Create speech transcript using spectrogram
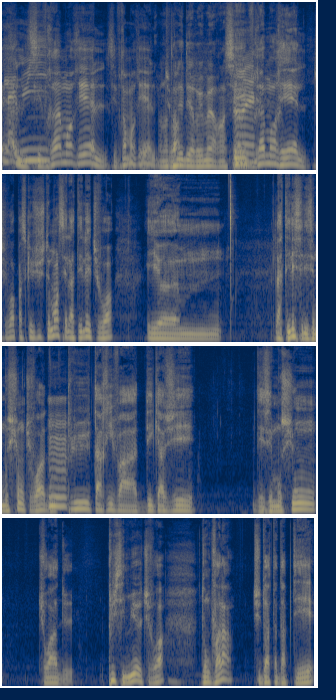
la nuit. C'est vraiment réel. C'est vraiment réel. On entendait des rumeurs. Hein, C'est c'est- Ouais. vraiment réel, tu vois, parce que justement, c'est la télé, tu vois. Et euh, la télé, c'est les émotions, tu vois. Donc, Mm. plus tu arrives à dégager des émotions, tu vois, de, plus c'est mieux, tu vois. Donc, voilà, tu dois t'adapter.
